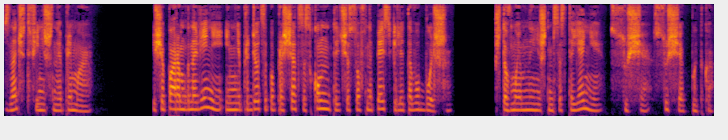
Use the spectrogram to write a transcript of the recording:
Значит, финишная прямая. Еще пара мгновений, и мне придется попрощаться с комнатой часов на пять или того больше, что в моем нынешнем состоянии сущая, сущая пытка.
